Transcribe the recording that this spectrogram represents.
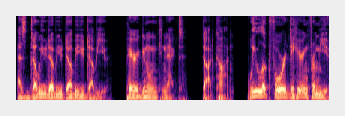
as www.peregrineconnect.com. We look forward to hearing from you.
